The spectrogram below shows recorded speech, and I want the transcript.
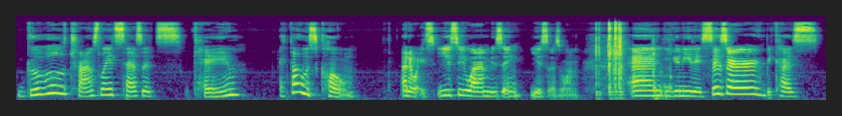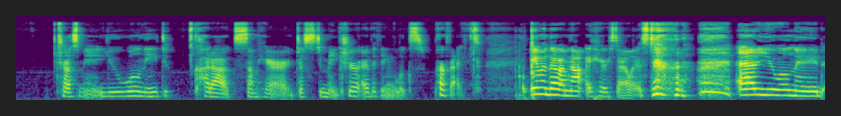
Google Translate says it's comb. I thought it was comb. Anyways, you see what I'm using, use this one. And you need a scissor because trust me, you will need to cut out some hair just to make sure everything looks perfect even though I'm not a hairstylist. and you will need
